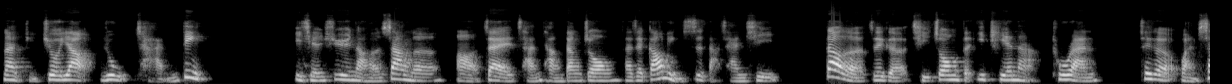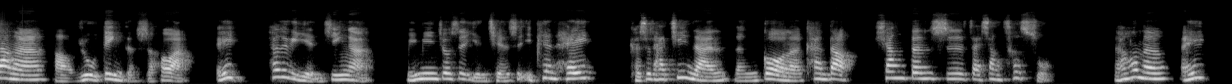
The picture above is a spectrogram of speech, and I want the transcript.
那你就要入禅定。以前虚云老和尚呢，啊，在禅堂当中，他在高明寺打禅七。到了这个其中的一天呐，突然这个晚上啊，啊，入定的时候啊，诶，他这个眼睛啊，明明就是眼前是一片黑，可是他竟然能够呢看到香灯师在上厕所。然后呢，诶，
